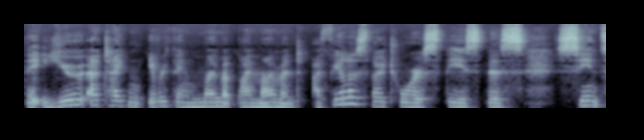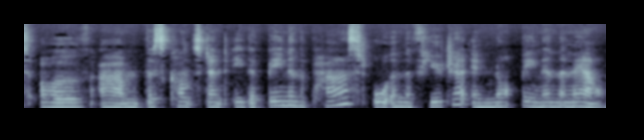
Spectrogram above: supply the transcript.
that you are taking everything moment by moment. I feel as though, Taurus, there's this sense of um, this constant either being in the past or in the future and not being in the now.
